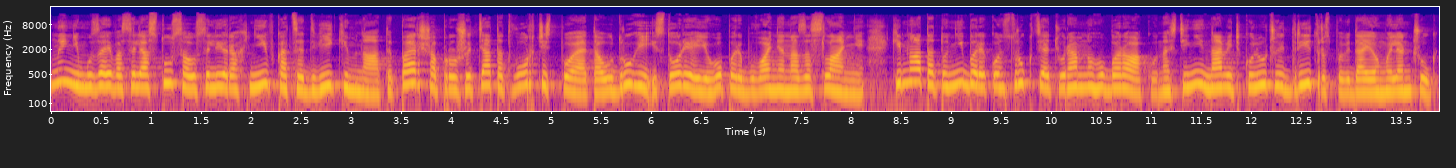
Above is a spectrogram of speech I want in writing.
Нині музей Василя Стуса у селі Рахнівка це дві кімнати. Перша про життя та творчість поета, у другій історія його перебування на засланні. Кімната то ніби реконструкція тюремного бараку. На стіні навіть колючий дріт, розповідає Омелянчук.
